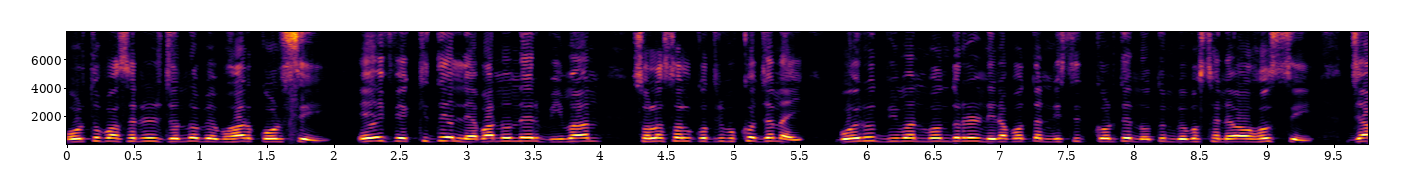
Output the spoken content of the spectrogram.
অর্থ পাচারের জন্য ব্যবহার করছে। এই প্রেক্ষিতে লেবাননের বিমান চলাচল কর্তৃপক্ষ জানায়, বৈরুত বিমানবন্দরের নিরাপত্তা নিশ্চিত করতে নতুন ব্যবস্থা নেওয়া হচ্ছে, যা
